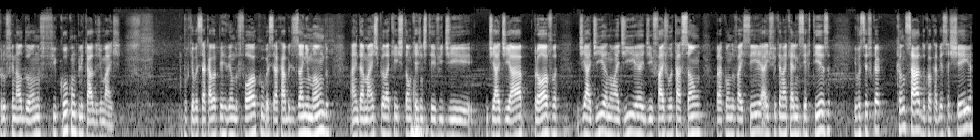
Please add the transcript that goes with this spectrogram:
para o final do ano, ficou complicado demais. Porque você acaba perdendo foco, você acaba desanimando, ainda mais pela questão que a gente teve de, de adiar prova, de adia, não adia, de faz votação para quando vai ser, aí fica naquela incerteza e você fica cansado, com a cabeça cheia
